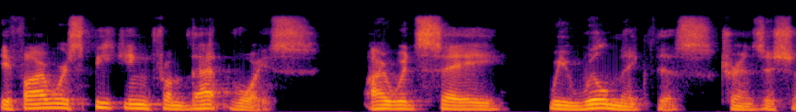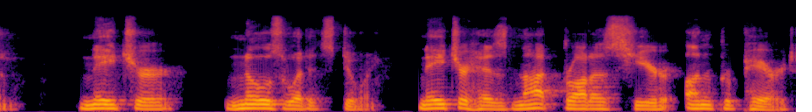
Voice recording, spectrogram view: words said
if I were speaking from that voice, I would say we will make this transition nature knows what it's doing. Nature has not brought us here unprepared.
